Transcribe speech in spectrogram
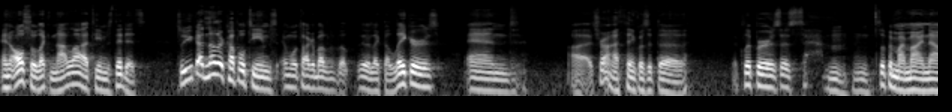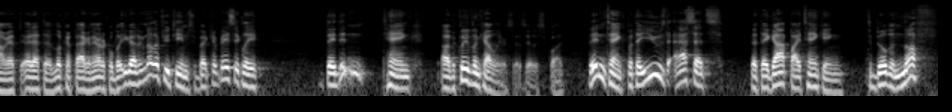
And also, like, not a lot of teams did it. So, you got another couple teams, and we'll talk about the, like the Lakers and uh, I'm trying to think, was it the the Clippers is mm, slipping my mind now. I'd have, to, I'd have to look up back in the article. But you got another few teams, but basically, they didn't tank. Uh, the Cleveland Cavaliers is the other squad. They didn't tank, but they used assets that they got by tanking to build enough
